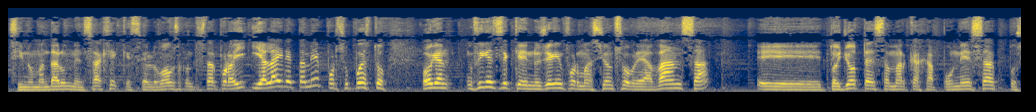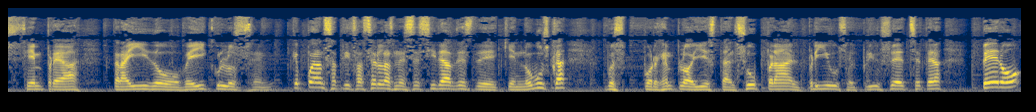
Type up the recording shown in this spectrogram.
sino mandar un mensaje que se lo vamos a contestar por ahí. Y al aire también, por supuesto. Oigan, fíjense que nos llega información sobre Avanza. Eh, Toyota, esta marca japonesa, pues siempre ha traído vehículos que puedan satisfacer las necesidades de quien lo busca. Pues, por ejemplo, ahí está el Supra, el Prius, el Prius, etcétera pero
